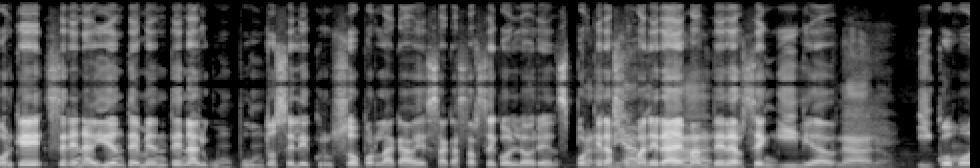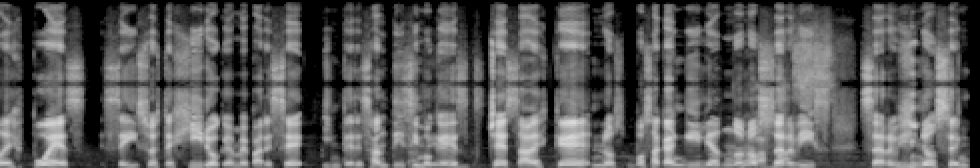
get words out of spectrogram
porque Serena evidentemente en algún punto se le cruzó por la cabeza casarse con Lorenz, porque era su manera de mantenerse en Gilead. Claro. Y como después se hizo este giro que me parece interesantísimo, que es, che, ¿sabes qué? Nos, vos acá en Gilead no, nos servís. Servinos en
